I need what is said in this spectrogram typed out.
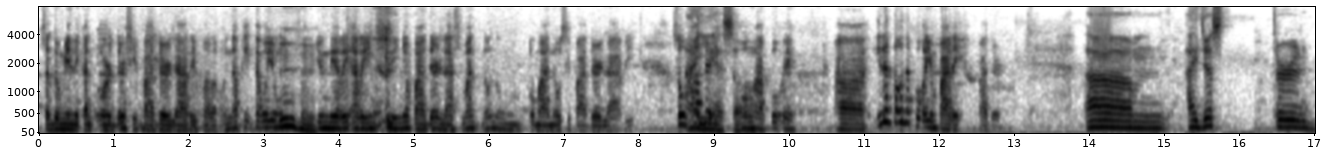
sa Dominican Order, si Father Larry Faraon. Nakita ko yung Mhm. yung ni-rearrange ninyo, Father, last month, no, nung pumanaw si Father Larry. So, Ah, Father, yes, oo. oo nga po eh. Ah, ilan taon na po kayong pare, Father? Um, I just turned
